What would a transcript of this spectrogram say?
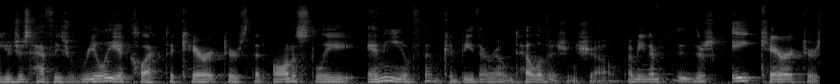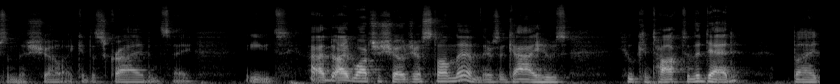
you just have these really eclectic characters that honestly any of them could be their own television show. I mean, I'm, there's eight characters in this show I could describe and say, you'd, I'd, I'd watch a show just on them. There's a guy who's who can talk to the dead, but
